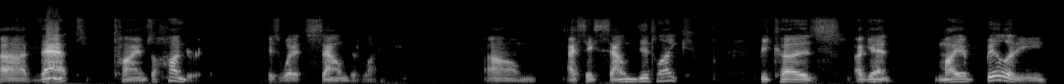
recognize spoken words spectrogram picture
uh, that times 100 is what it sounded like. Um, I say sounded like because, again, my ability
